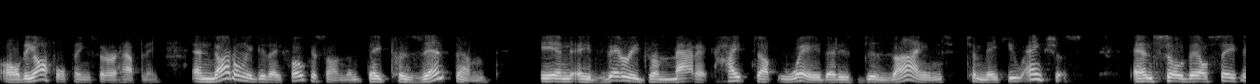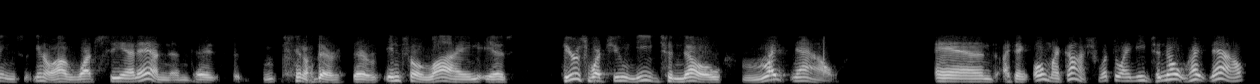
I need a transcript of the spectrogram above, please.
all the awful things that are happening. And not only do they focus on them, they present them in a very dramatic, hyped up way that is designed to make you anxious. And so they'll say things, you know, I'll watch CNN and they, you know, their, their intro line is, here's what you need to know right now. And I think, oh my gosh, what do I need to know right now?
